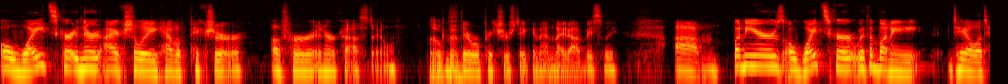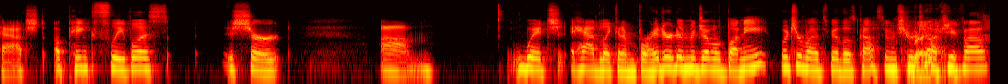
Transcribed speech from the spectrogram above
a white skirt, and there I actually have a picture of her in her costume. Okay. Because there were pictures taken that night, obviously. Um, bunny ears, a white skirt with a bunny tail attached, a pink sleeveless shirt, um, which had like an embroidered image of a bunny, which reminds me of those costumes you were Right. talking about,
